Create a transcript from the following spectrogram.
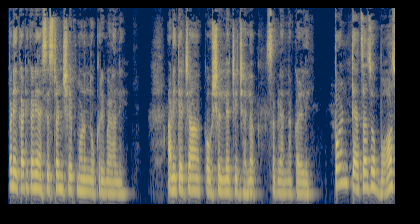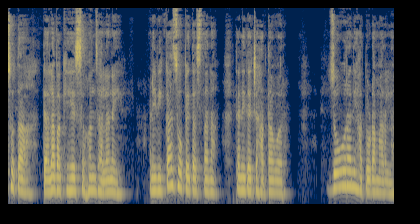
पण एका ठिकाणी असिस्टंट शेफ म्हणून नोकरी मिळाली. आणि त्याच्या कौशल्याची झलक सगळ्यांना कळली. पण त्याचा जो बॉस होता त्याला बाकी हे सहन झालं नाही. आणि विकास झोपेत असताना त्यांनी त्याच्या हातावर जोराने हातोडा मारला.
